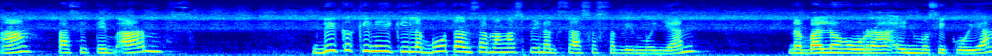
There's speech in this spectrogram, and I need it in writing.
Ha? Positive arms? Di ka kinikilabutan sa mga pinagsasasabi mo yan? Na balahurain mo si kuya?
